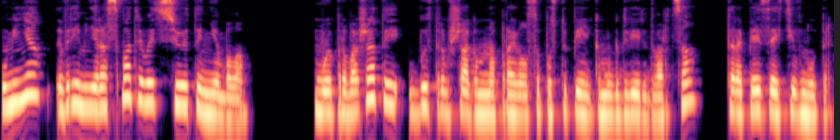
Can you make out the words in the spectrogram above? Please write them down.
У меня времени рассматривать все это не было. Мой провожатый быстрым шагом направился по ступенькам к двери дворца, торопясь зайти внутрь.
